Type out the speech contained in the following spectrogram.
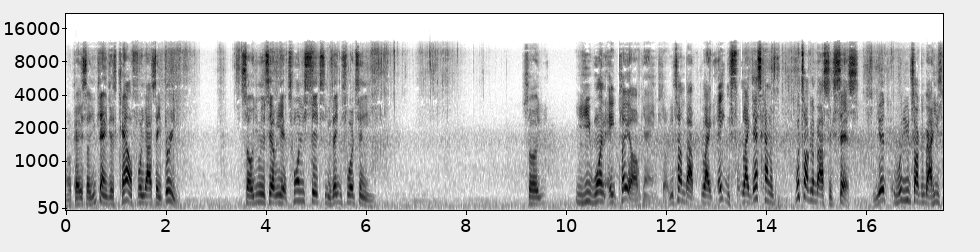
Okay, so you can't just count for you. I say three. So you mean to tell me he had 26, he was 8 and 14. So he won eight playoff games. So you're talking about like eight and like that's kind of we're talking about success. You're, what are you talking about? He's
